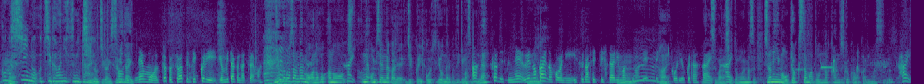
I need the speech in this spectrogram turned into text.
この C の内側に住みたい、C の内側に住みたい。そうですね、もうちょっと座ってじっくり読みたくなっちゃいます。純九郎さんでもあのほあの、はい。ねお店の中でじっくりこう読んだりもできますもあんね、そうですね、上の階の方に椅子が設置してありますので、うん。ぜはいひご利用ください。素晴らしいと思います、ちなみに今お客様どんな感じとかわかります？はい、はい、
